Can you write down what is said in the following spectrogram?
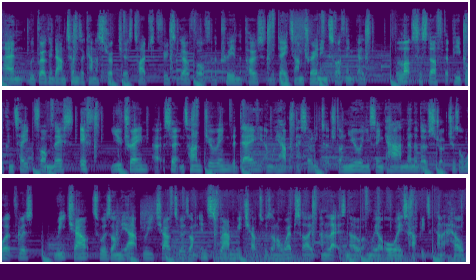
um, we've broken down tons of kind of structures, types of food to go for, for the pre and the post for the daytime training. So I think there's lots of stuff that people can take from this. If you train at a certain time during the day and we haven't necessarily touched on you, or you think, ah, none of those structures will work for us, reach out to us on the app, reach out to us on Instagram, reach out to us on our website, and let us know. And we are always happy to kind of help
